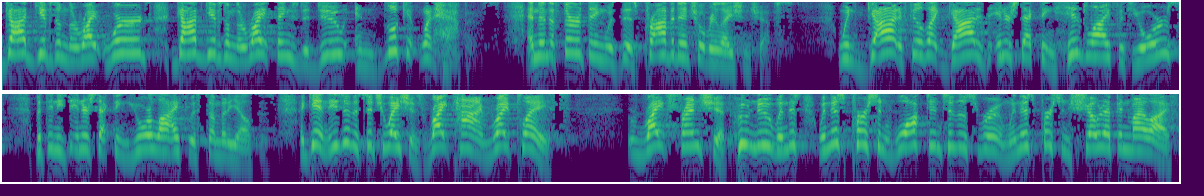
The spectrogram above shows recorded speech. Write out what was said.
God gives them the right words. God gives them the right things to do. And look at what happens. And then the third thing was this providential relationships. When God, it feels like God is intersecting his life with yours, but then he's intersecting your life with somebody else's. Again, these are the situations right time, right place right friendship. Who knew when this, when this person walked into this room, when this person showed up in my life,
